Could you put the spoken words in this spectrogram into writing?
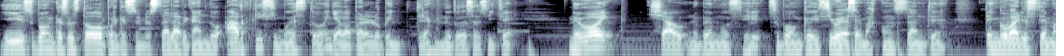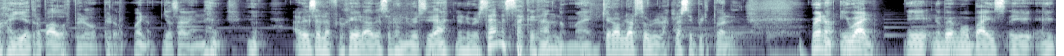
Y supongo que eso es todo porque se me está alargando hartísimo esto. Ya va para los 23 minutos, así que me voy. Chao, nos vemos. Eh, supongo que hoy sí voy a ser más constante. Tengo varios temas ahí atrapados, pero, pero bueno, ya saben. a veces la flojera, a veces la universidad. La universidad me está cagando, man. Quiero hablar sobre las clases virtuales. Bueno, igual. Eh, nos vemos, bye. Eh, eh,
